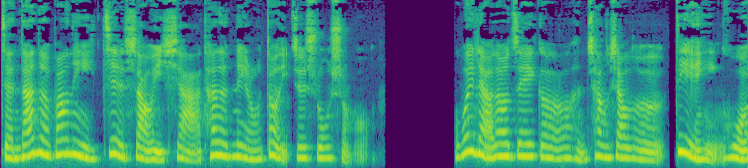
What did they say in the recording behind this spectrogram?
简单的帮你介绍一下它的内容到底在说什么。我会聊到这个很畅销的电影，或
